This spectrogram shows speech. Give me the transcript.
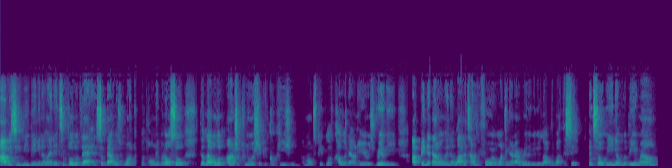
obviously me being in Atlanta, it's full of that. And so that was one component, but also the level of entrepreneurship and cohesion amongst people of color down here is really, I've been down to Atlanta a lot of times before. And one thing that I really, really loved about the city. And so being able to be around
